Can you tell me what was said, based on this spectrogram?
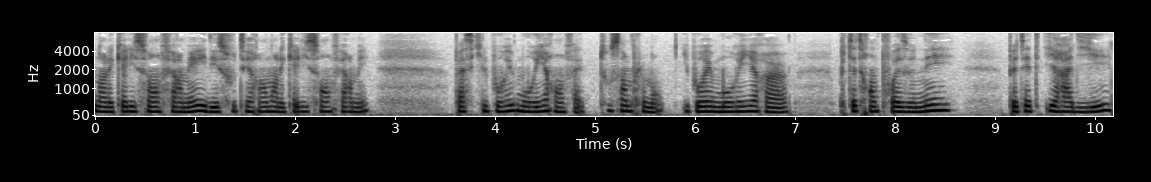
dans lequel ils sont enfermés et des souterrains dans lesquels ils sont enfermés parce qu'ils pourraient mourir en fait, tout simplement. Ils pourraient mourir euh, peut-être empoisonnés, peut-être irradiés,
